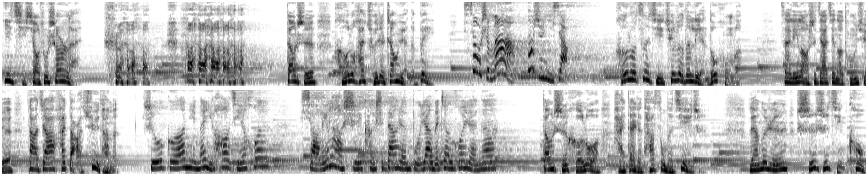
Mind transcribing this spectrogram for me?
一起笑出声来。哈哈哈哈哈哈！当时何洛还捶着张远的背，笑什么啊？不许你笑！何洛自己却乐得脸都红了。在林老师家见到同学，大家还打趣他们：如果你们以后结婚，小林老师可是当仁不让的证婚人啊。当时何洛还戴着他送的戒指。两个人十指紧扣。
